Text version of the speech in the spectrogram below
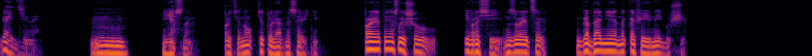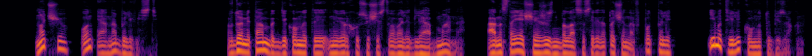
гайдзины. «М -м, — Ясно, — протянул титулярный советник. — Про это я слышал и в России. Называется «Гадание на кофейной гуще». Ночью он и она были вместе. В доме Тамбы, где комнаты наверху существовали для обмана, а настоящая жизнь была сосредоточена в подполе, им отвели комнату без окон.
